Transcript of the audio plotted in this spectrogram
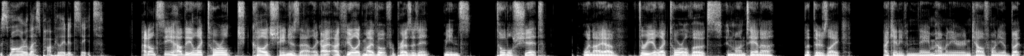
smaller, less populated states. I don't see how the electoral ch- college changes that. Like, I, I feel like my vote for president means total shit when I have three electoral votes in Montana, but there's like, I can't even name how many are in California, but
